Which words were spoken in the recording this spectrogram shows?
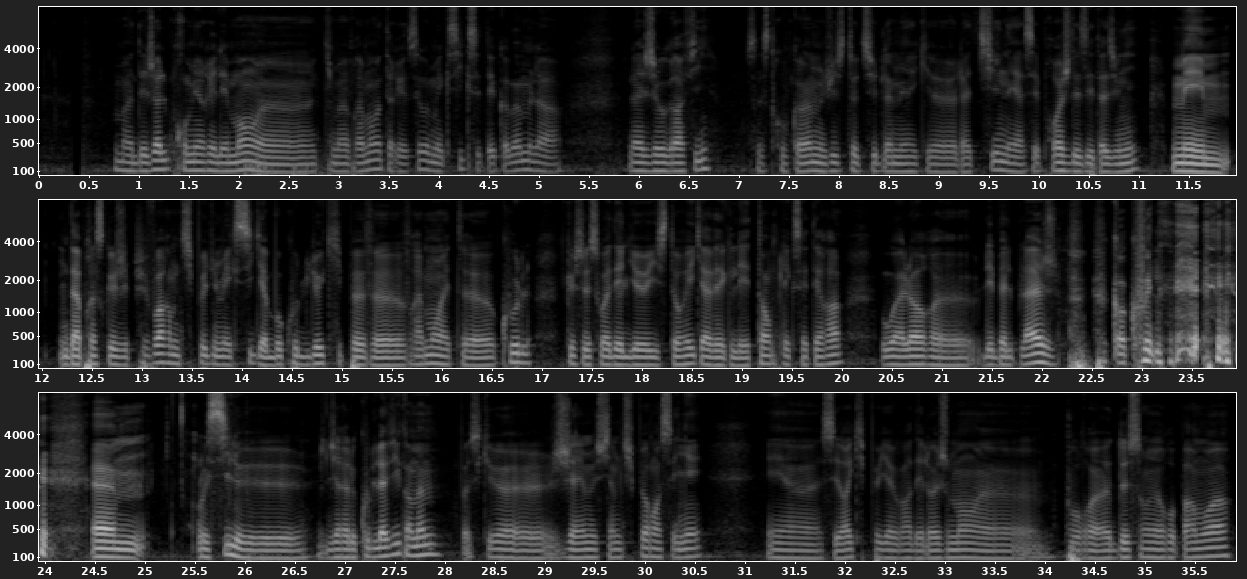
Bah Déjà, le premier élément euh, qui m'a vraiment intéressé au Mexique, c'était quand même la, la géographie. Ça se trouve quand même juste au-dessus de l'Amérique euh, latine et assez proche des États-Unis. Mais d'après ce que j'ai pu voir un petit peu du Mexique, il y a beaucoup de lieux qui peuvent euh, vraiment être euh, cool, que ce soit des lieux historiques avec les temples, etc. Ou alors les belles plages, Cancun. aussi, le, je dirais le coût de la vie quand même, parce que je me suis un petit peu renseigné. Et c'est vrai qu'il peut y avoir des logements pour 200 euros par mois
